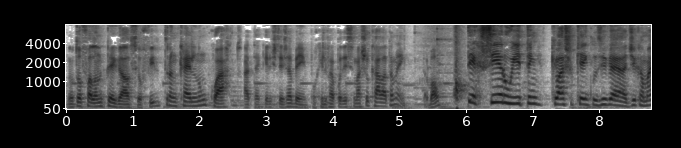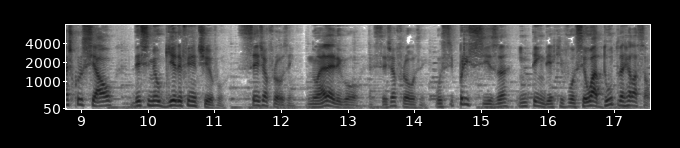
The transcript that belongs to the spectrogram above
Não estou falando pegar o seu filho e trancar ele num quarto até que ele esteja bem, porque ele vai poder se machucar lá também, tá bom? Terceiro item, que eu acho que é inclusive a dica mais crucial desse meu guia definitivo. Seja Frozen. Não é Let It Go, é Seja Frozen. Você precisa entender que você é o adulto da relação.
